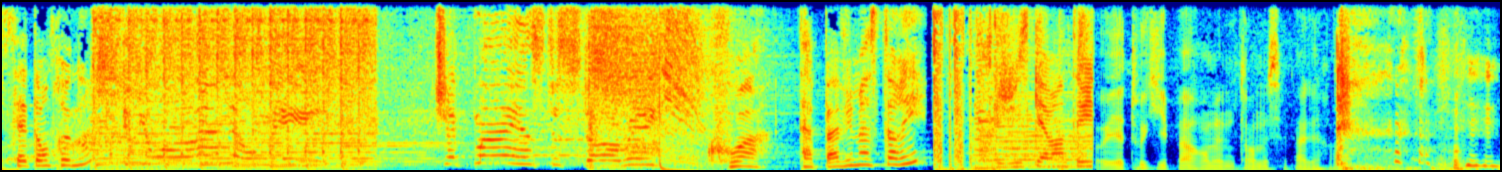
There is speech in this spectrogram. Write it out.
C'est entre nous? Quoi? T'as pas vu ma story? Jusqu'à 21 Il y a tout qui part en même temps, mais c'est pas grave.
